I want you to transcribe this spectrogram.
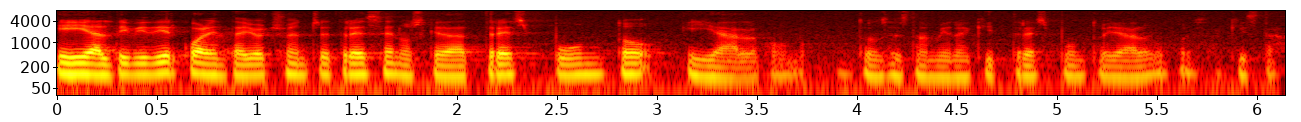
Y al dividir 48 entre 13 nos queda 3 punto y algo. Entonces también aquí 3 punto y algo, pues aquí está.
